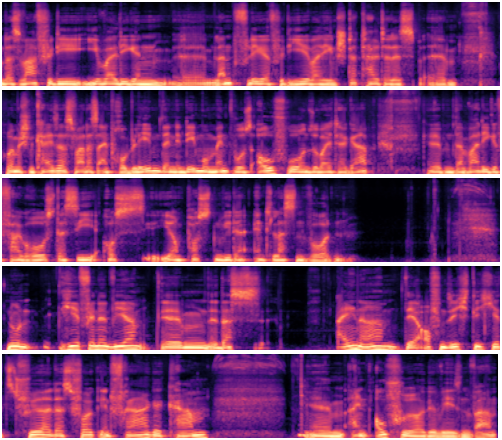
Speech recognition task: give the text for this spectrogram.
Und das war für die jeweiligen äh, Landpfleger, für die jeweiligen Statthalter des äh, römischen Kaisers war das ein Problem, denn in dem Moment, wo es Aufruhr und so weiter gab, äh, da war die Gefahr groß, dass sie aus ihrem Posten wieder entlassen wurden. Nun, hier finden wir, ähm, dass einer, der offensichtlich jetzt für das Volk in Frage kam, ein Aufrührer gewesen war.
